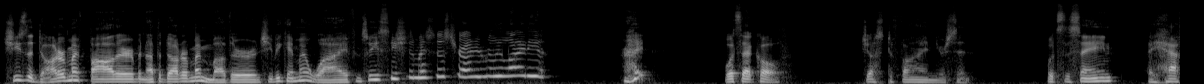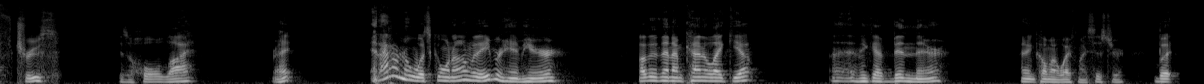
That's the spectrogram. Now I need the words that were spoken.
she's the daughter of my father, but not the daughter of my mother, and she became my wife. And so you see, she's my sister. I didn't really lie to you. Right? What's that called? Justifying your sin. What's the saying? A half truth is a whole lie. Right? And I don't know what's going on with Abraham here, other than I'm kind of like, yep, I think I've been there. I didn't call my wife my sister, but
